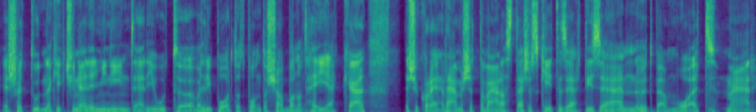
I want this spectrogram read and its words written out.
és hogy tud nekik csinálni egy mini interjút, vagy riportot pontosabban ott helyiekkel, és akkor rám esett a választás, ez 2015-ben volt már.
